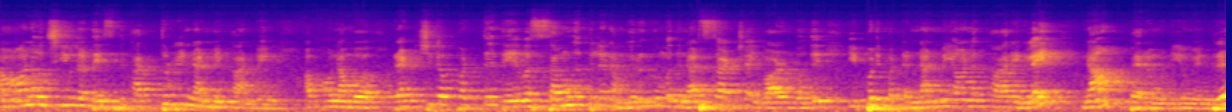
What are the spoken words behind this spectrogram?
நானும் ஜீவன தேசத்து கத்துடைய நன்மை காண்பேன் அப்போ நம்ம ரட்சிக்கப்பட்டு தேவ சமூகத்தில் நம்ம இருக்கும்போது நற்சாட்சியாய் வாழும்போது இப்படிப்பட்ட நன்மையான காரியங்களை நாம் பெற முடியும் என்று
